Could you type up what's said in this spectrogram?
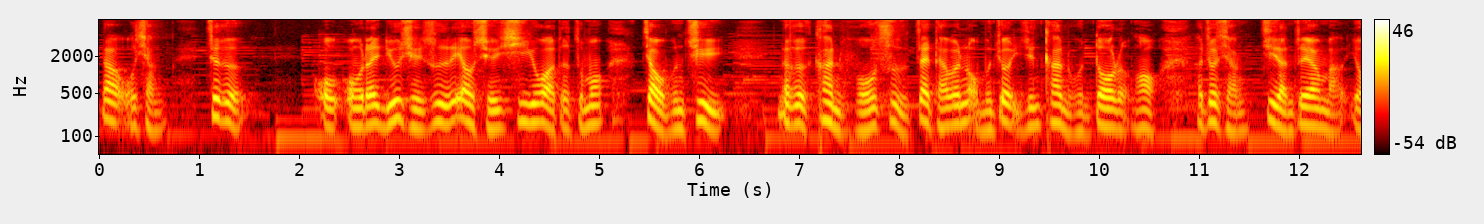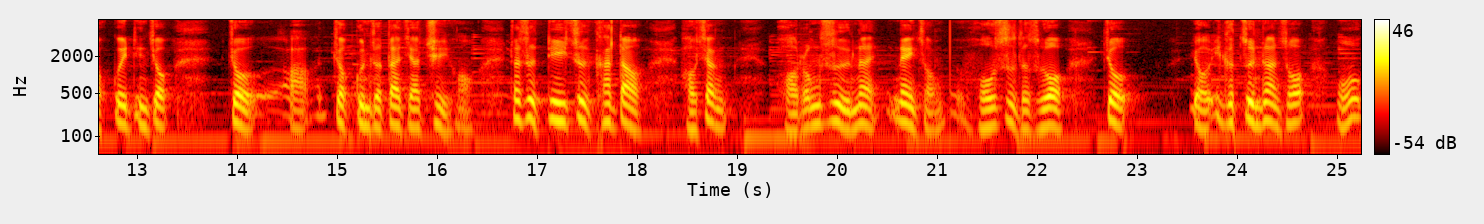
那我想，这个我我的留学是要学西画的，怎么叫我们去？那个看佛寺，在台湾我们就已经看很多了哈，他就想，既然这样嘛，有规定就就啊，就跟着大家去哈。但是第一次看到好像法隆寺那那种佛寺的时候，就有一个震撼，说哦，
